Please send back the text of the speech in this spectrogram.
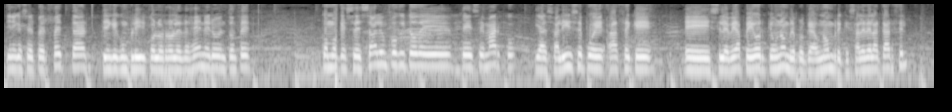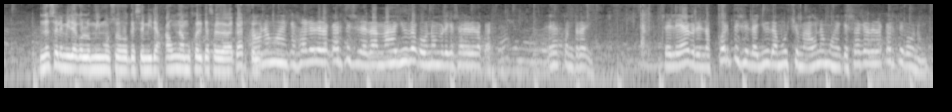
tiene que ser perfecta, tiene que cumplir con los roles de género, entonces como que se sale un poquito de, ese marco y al salirse pues hace que eh, se le vea peor que a un hombre, porque a un hombre que sale de la cárcel no se le mira con los mismos ojos que se mira a una mujer que sale de la A cárcel. una mujer que sale de la cárcel se le da más ayuda que a un hombre que sale de la cárcel. Es el contrario. Se le abren las puertas y se le ayuda mucho más a una mujer que salga de la cárcel que a un hombre.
